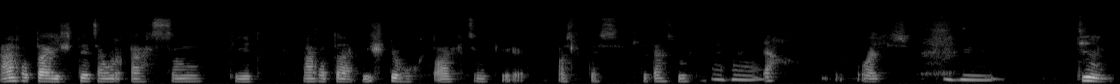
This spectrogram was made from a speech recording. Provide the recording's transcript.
анх удаа ихтэй загвар гаргасан. Тэгээд анх удаа ихтэй хүүхд оролцсон гэхээр ослтойс. Гэтэ даas үл. Яг вайс. Тийм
